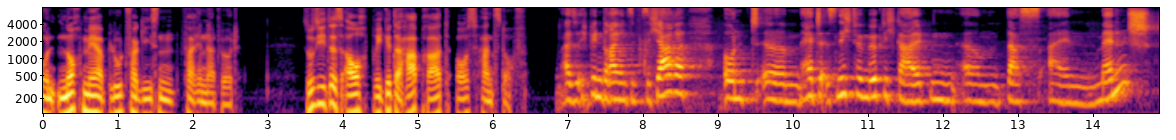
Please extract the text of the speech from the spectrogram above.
und noch mehr Blutvergießen verhindert wird. So sieht es auch Brigitte Habrath aus Hansdorf. Also ich bin 73 Jahre und ähm, hätte es nicht für möglich gehalten, ähm, dass ein Mensch,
